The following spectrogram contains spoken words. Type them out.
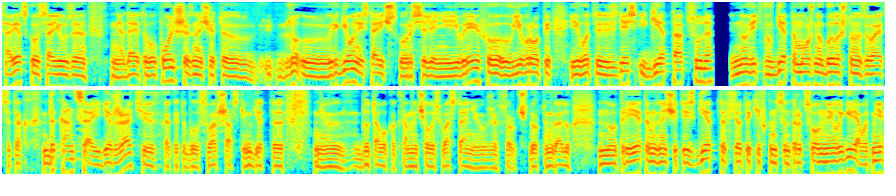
Советского Союза, до этого Польши, значит, э, региона исторического расселения евреев в Европе, и вот здесь и гетто отсюда, Но ведь в гетто можно было, что называется, так до конца и держать, как это было с Варшавским гетто э, до того, как там началось восстание уже в 1944 году. Но при этом, значит, из гетто все таки в концентрационные лагеря. Вот мне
